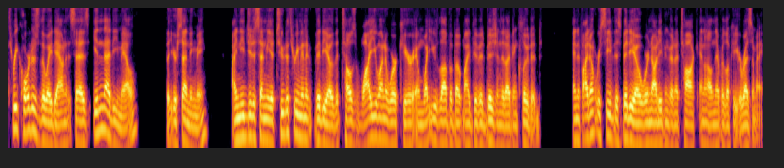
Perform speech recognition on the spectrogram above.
three quarters of the way down, it says, in that email that you're sending me, I need you to send me a two to three minute video that tells why you want to work here and what you love about my vivid vision that I've included. And if I don't receive this video, we're not even going to talk and I'll never look at your resume.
